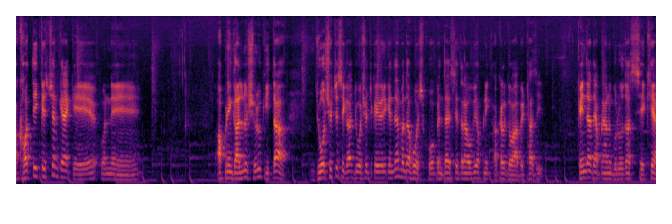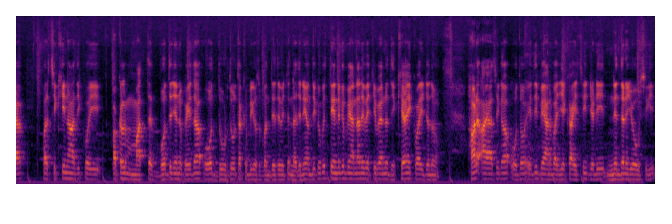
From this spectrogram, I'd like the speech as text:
ਅਖੌਤੀ ਕ੍ਰਿਸਚਨ ਕਹਿ ਕੇ ਉਹਨੇ ਆਪਣੀ ਗੱਲ ਨੂੰ ਸ਼ੁਰੂ ਕੀਤਾ। ਜੋਸ਼ ਵਿੱਚ ਸੀਗਾ। ਜੋਸ਼ ਵਿੱਚ ਕਈ ਵਾਰੀ ਕਹਿੰਦਾ, ਬੰਦਾ ਹੋਸ਼ ਖੋ ਪੈਂਦਾ। ਇਸੇ ਤਰ੍ਹਾਂ ਉਹ ਵੀ ਆਪਣੀ ਅਕਲ ਗਵਾ ਬੈਠਾ ਸੀ। ਕਹਿੰਦਾ ਤੇ ਆਪਣੇ ਨੂੰ ਗੁਰੂ ਦਾ ਸਿੱਖਿਆ। ਪਰ ਸਿੱਖੀ ਨਾਂ ਦੀ ਕੋਈ ਅਕਲ ਮਤ ਬੁੱਧ ਜਿਹਨੂੰ ਕਹਿੰਦਾ, ਉਹ ਦੂਰ ਦੂਰ ਤੱਕ ਵੀ ਉਸ ਬੰਦੇ ਦੇ ਵਿੱਚ ਨਜ਼ਰ ਨਹੀਂ ਆਉਂਦੀ, ਕਿਉਂਕਿ ਤਿੰਨ ਕੁ ਬਿਆਨਾਂ ਦੇ ਵਿੱਚ ਮੈਂ ਇਹਨੂੰ ਦੇਖਿਆ, ਇੱਕ ਵਾਰੀ ਜਦੋਂ ਹੜ ਆਇਆ ਸੀਗਾ, ਉਦੋਂ ਇਹਦੀ ਬਿਆਨਬਾਜ਼ੀ ਇੱਕ ਆਈ ਸੀ ਜਿਹੜੀ ਨਿੰਦਣਯੋਗ ਸੀਗੀ।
